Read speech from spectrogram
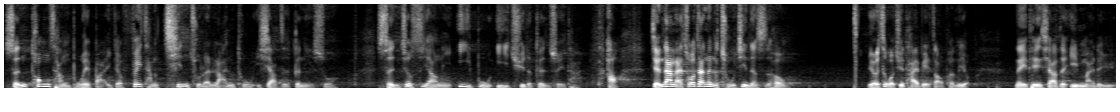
神通常不会把一个非常清楚的蓝图一下子跟你说，神就是要你亦步亦趋的跟随他。好，简单来说，在那个处境的时候，有一次我去台北找朋友，那一天下着阴霾的雨，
